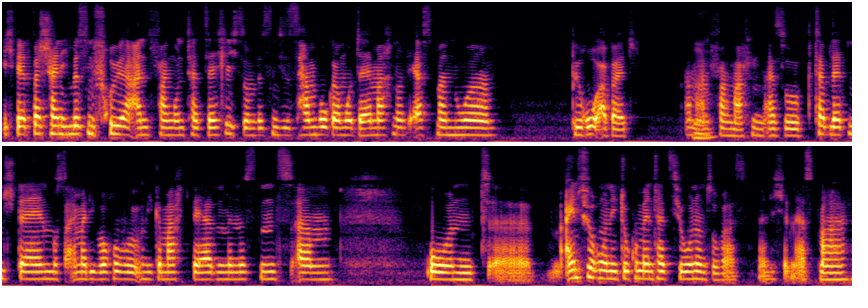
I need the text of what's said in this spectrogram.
Ich werde wahrscheinlich ein bisschen früher anfangen und tatsächlich so ein bisschen dieses Hamburger Modell machen und erstmal nur Büroarbeit am ja. Anfang machen. Also Tabletten stellen muss einmal die Woche wohl irgendwie gemacht werden, mindestens. Ähm, und äh, Einführung in die Dokumentation und sowas werde ich dann erstmal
